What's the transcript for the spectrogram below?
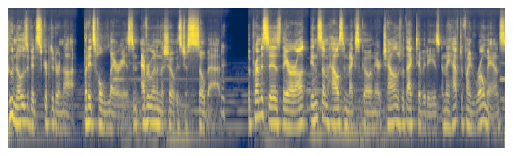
Who knows if it's scripted or not, but it's hilarious, and everyone in the show is just so bad. the premise is they are on, in some house in Mexico and they are challenged with activities, and they have to find romance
